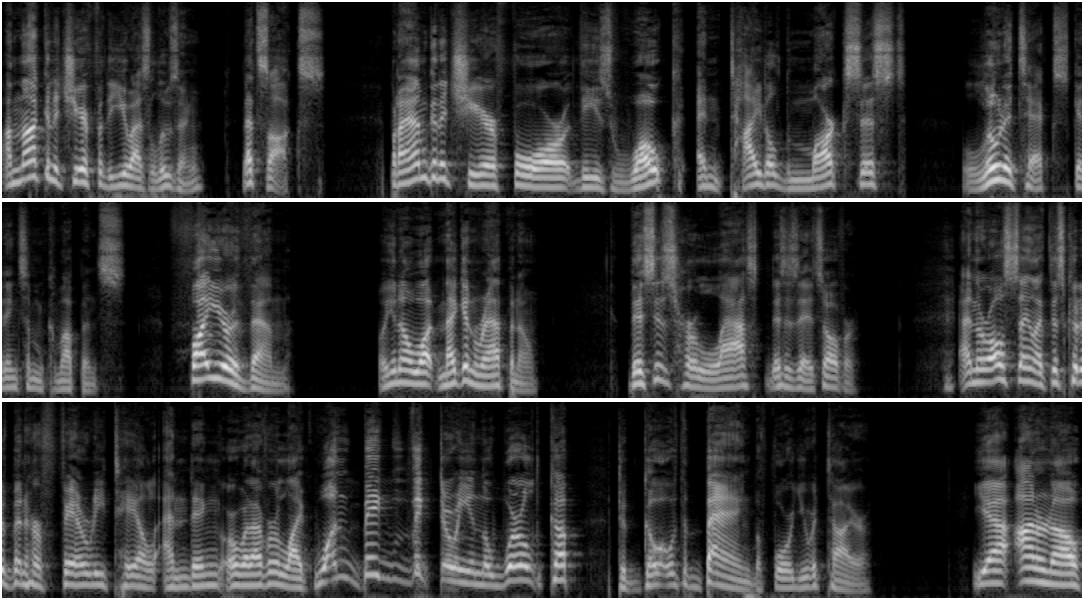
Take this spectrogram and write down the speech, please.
I'm not going to cheer for the U.S. losing. That sucks. But I am going to cheer for these woke, entitled Marxist lunatics getting some comeuppance. Fire them. Well, you know what? Megan Rapinoe, this is her last, this is it, it's over. And they're all saying like this could have been her fairy tale ending or whatever, like one big victory in the World Cup to go with a bang before you retire. Yeah, I don't know.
